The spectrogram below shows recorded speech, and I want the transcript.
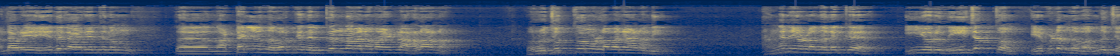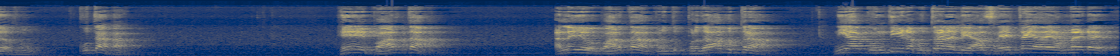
എന്താ പറയുക ഏത് കാര്യത്തിനും നട്ടലിൽ നിവർത്തി നിൽക്കുന്നവനുമായിട്ടുള്ള ആളാണ്. രുചിത്വമുള്ളവനാണ് നീ. അങ്ങനെയുള്ള നിനക്ക് ഈ ഒരു നീചത്വം എവിടുന്ന് വന്നു ചേർന്നു? കുതഹ ഹേ പാർത്ത അല്ലയോ പാർത്ത പ്രതാപുത്ര നീ ആ കുന്തിയുടെ പുത്രനല്ലേ ആ ശ്രേഷ്ഠയായ അമ്മയുടെ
